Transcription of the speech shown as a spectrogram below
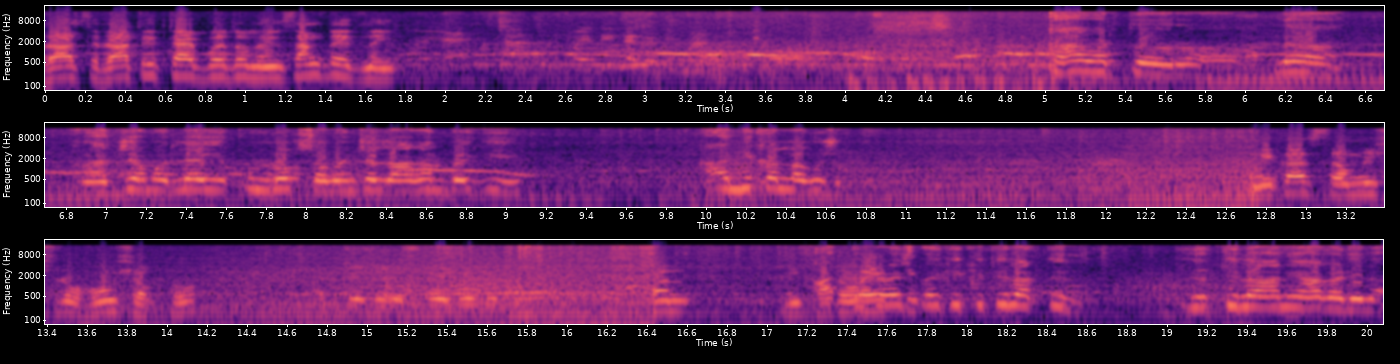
राज रात्रीत काय बदल होईल सांगता येत नाही. काय वाटतं आपल्या राज्यामधल्या एकूण लोकसभांच्या जागांपैकी काय निकाल लागू शकतो? निकाल संमिश्र होऊ शकतो. पण पैकी किती लागतील? युतीला आणि आघाडीला?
